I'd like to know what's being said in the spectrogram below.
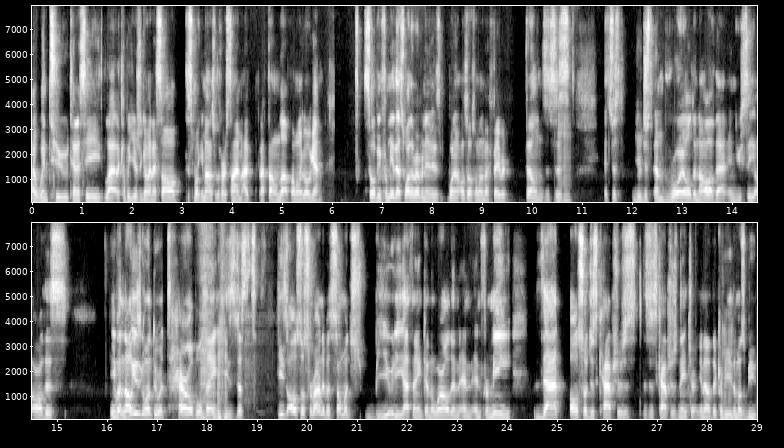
I went to Tennessee a couple years ago and I saw the Smoky Mountains for the first time. I, I fell in love. I want to go again. So I mean, for me, that's why The Revenant is one. Of, also one of my favorite films. It's just, it's just you're just embroiled in all of that, and you see all this. Even though he's going through a terrible thing, he's just he's also surrounded by so much beauty. I think in the world, and and and for me, that also just captures this just captures nature. You know, there could be Mhm. the most be,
